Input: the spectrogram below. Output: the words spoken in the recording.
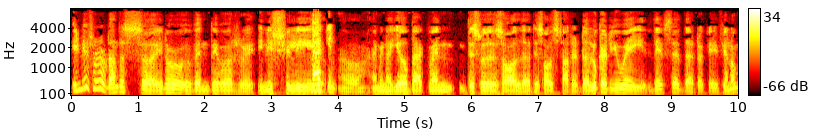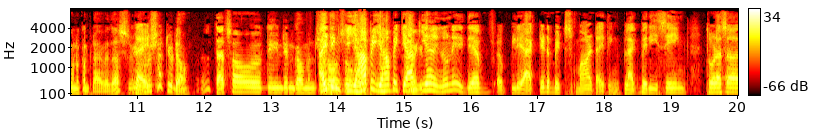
India should have done this, uh, you know, when they were initially, back in, uh, I mean, a year back when this was all, uh, this all started. Uh, look at UAE. They've said that, okay, if you're not going to comply with us, we're right. going to shut you down. That's how the Indian government should I think यहाँ पे यहाँ पे क्या किया इन्होंने they have uh, acted a bit smart. I think BlackBerry saying थोड़ा सा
